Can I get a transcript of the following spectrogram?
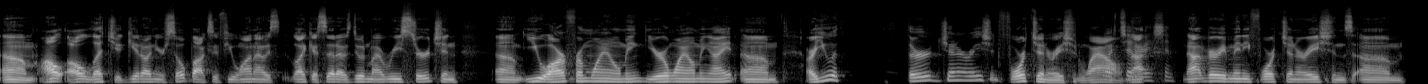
um, I'll I'll let you get on your soapbox if you want. I was like I said, I was doing my research, and Um, you are from Wyoming. You're a Wyomingite. Um, are you a third generation, fourth generation? Wow, Fourth generation. Not, not very many fourth generations. Um,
